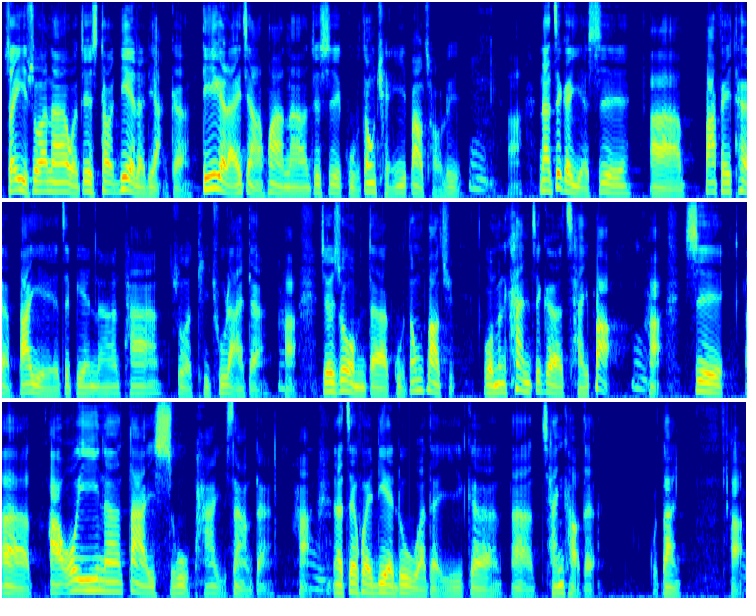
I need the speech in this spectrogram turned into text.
所以说呢，我这都列了两个。第一个来讲的话呢，就是股东权益报酬率。嗯，啊，那这个也是啊，巴菲特巴爷爷这边呢，他所提出来的。哈，就是说我们的股东报酬，我们看这个财报，哈，是呃 ROE 呢大于十五趴以上的。好，那这会列入我的一个啊参考的股单。好，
